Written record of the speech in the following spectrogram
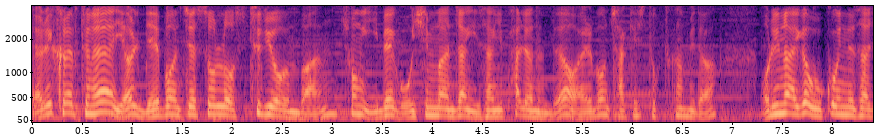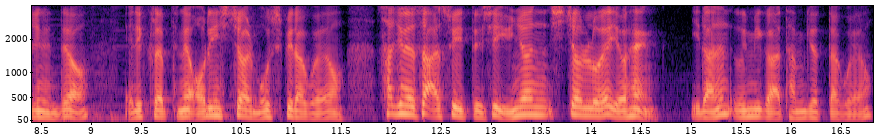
에릭 클랩튼의 14번째 솔로 스튜디오 음반 총 250만 장 이상이 팔렸는데요. 앨범 자켓이 독특합니다. 어린아이가 웃고 있는 사진인데요. 에릭 클랩튼의 어린 시절 모습이라고 해요. 사진에서 알 수 있듯이 유년 시절로의 여행이라는 의미가 담겼다고 해요.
